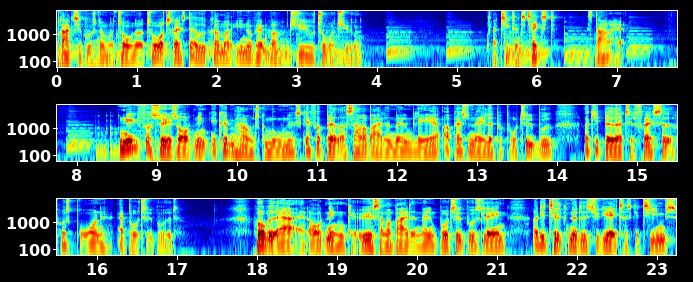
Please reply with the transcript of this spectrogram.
Praktikus nummer 262, der udkommer i november 2022. Artiklens tekst starter her. Ny forsøgsordning i Københavns Kommune skal forbedre samarbejdet mellem læger og personalet på botilbud og give bedre tilfredshed hos brugerne af botilbuddet. Håbet er, at ordningen kan øge samarbejdet mellem botilbudslægen og de tilknyttede psykiatriske teams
